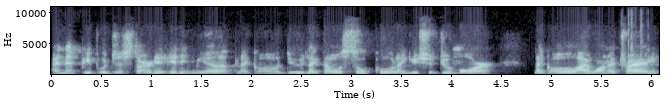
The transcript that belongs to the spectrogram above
and then people just started hitting me up, like, oh, dude, like that was so cool. Like you should do more. Like, oh, I want to try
